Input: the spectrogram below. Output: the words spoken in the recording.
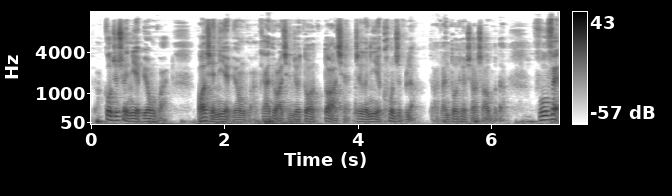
对吧？购置税你也不用管，保险你也不用管，该多少钱就多多少钱，这个你也控制不了，对吧？反正多退少少补的。服务费，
